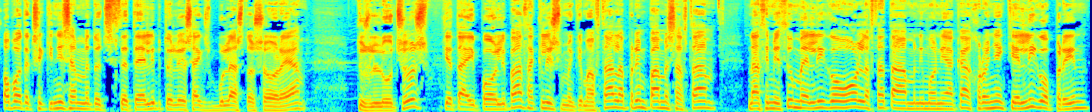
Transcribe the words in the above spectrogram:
Οπότε ξεκινήσαμε με το Τσιφτετέλη που το λέει ο Σάκης Μπουλάς τόσο ωραία, τους Λούτσους και τα υπόλοιπα. Θα κλείσουμε και με αυτά. Αλλά πριν πάμε σε αυτά, να θυμηθούμε λίγο όλα αυτά τα μνημονιακά χρόνια και λίγο πριν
